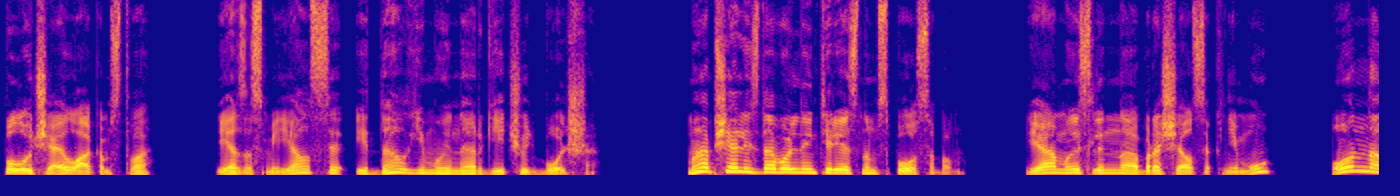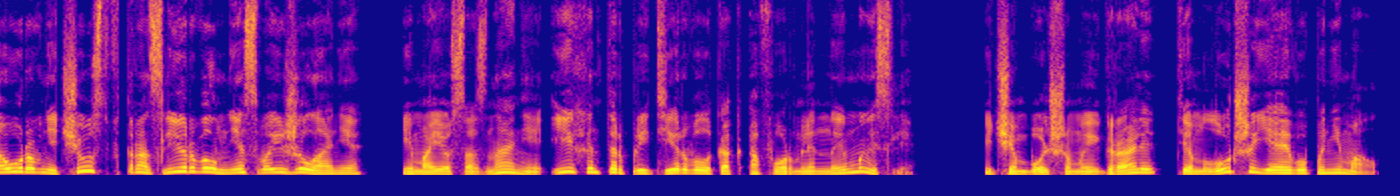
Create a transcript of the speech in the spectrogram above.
получай лакомство». Я засмеялся и дал ему энергии чуть больше. Мы общались довольно интересным способом. Я мысленно обращался к нему, он на уровне чувств транслировал мне свои желания, и мое сознание их интерпретировало как оформленные мысли. И чем больше мы играли, тем лучше я его понимал.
